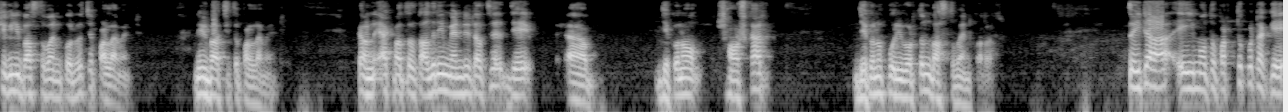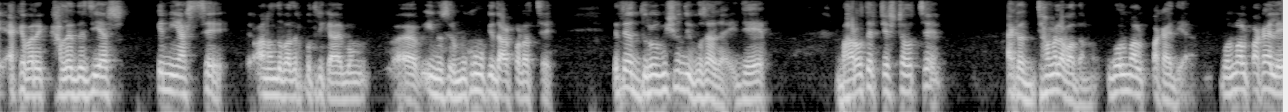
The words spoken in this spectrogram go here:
সেগুলি বাস্তবায়ন করবে হচ্ছে পার্লামেন্ট। নির্বাচিত পার্লামেন্ট। কারণ একমাত্র তাদেরই ম্যান্ডেট আছে যে যে কোনো সংস্কার, যে কোনো পরিবর্তন বাস্তবায়ন করার। তো এটা, এই মত পার্থক্যটাকে একেবারে খালেদা জিয়াকে নিয়ে আসছে আনন্দবাজার পত্রিকা এবং ইউনুসের মুখোমুখি দাঁড় করাচ্ছে। এতে দূরভিসন্ধি বোঝা যায় যে, ভারতের চেষ্টা হচ্ছে একটা ঝামেলা বাঁধানো, গোলমাল পাকায় দেয়া। গোলমাল পাকাইলে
